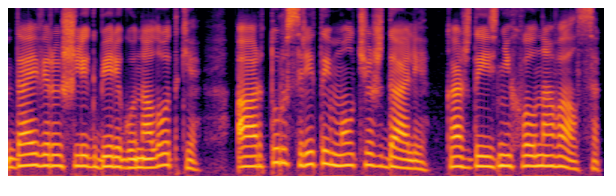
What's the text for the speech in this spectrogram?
Дайверы шли к берегу на лодке, а Артур с Ритой молча ждали. Каждый из них волновался,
